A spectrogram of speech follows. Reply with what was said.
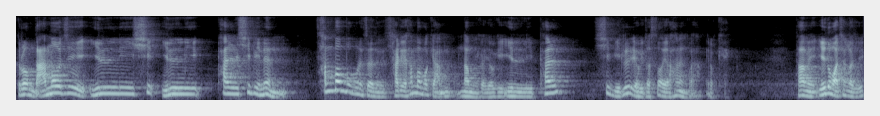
그럼 나머지 1, 2, 10, 1, 2, 8, 12는 3번 부분에 써야 되는 자리가 3번밖에 안 남으니까 여기 1, 2, 8, 12를 여기다 써야 하는 거야. 이렇게. 다음에 얘도 마찬가지.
